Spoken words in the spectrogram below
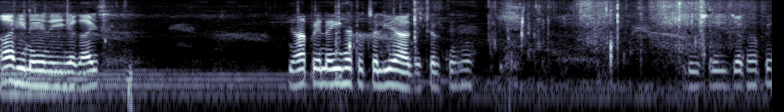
आ ही नहीं रही है गाइस यहाँ पे नहीं है तो चलिए आगे चलते हैं। दूसरी जगह पे।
